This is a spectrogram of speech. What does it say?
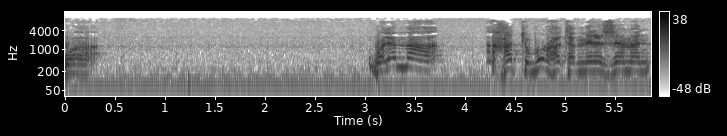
و ولما أخذت برهة من الزمن.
